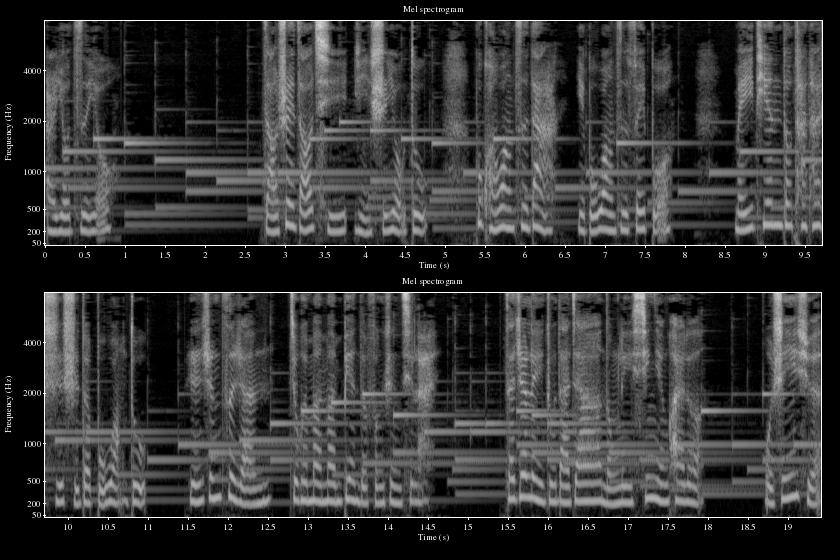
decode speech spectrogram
而又自由。早睡早起，饮食有度，不狂妄自大，也不妄自菲薄。每一天都踏踏实实的补网度，人生自然就会慢慢变得丰盛起来。在这里，祝大家农历新年快乐！我是一雪，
